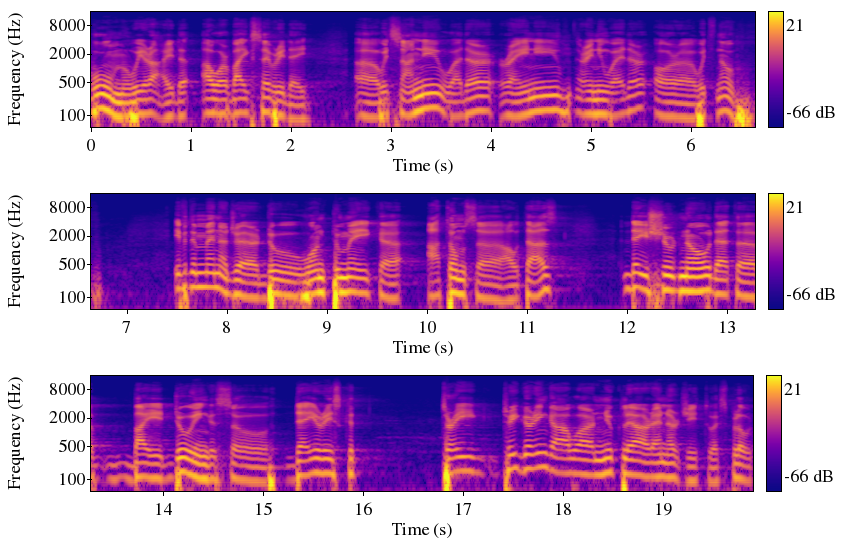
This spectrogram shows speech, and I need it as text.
whom we ride our bikes every day, uh, with sunny weather, rainy, rainy weather, or uh, with snow. If the manager do want to make atoms out us, they should know that uh, by doing so, they risk tri triggering our nuclear energy to explode.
